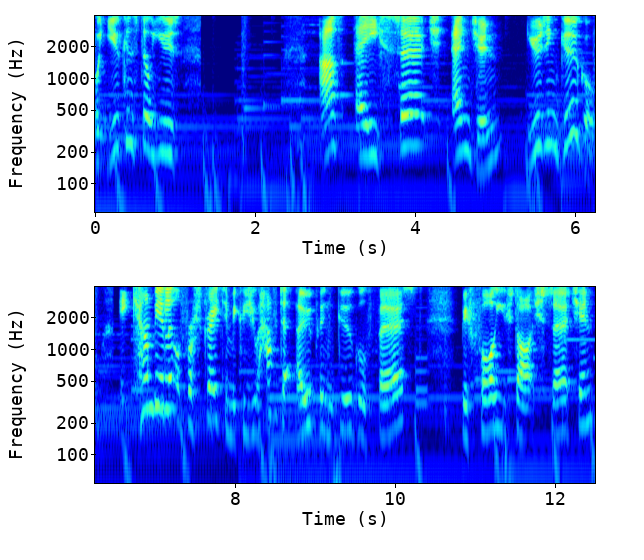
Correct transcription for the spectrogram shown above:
but you can still use as a search engine using Google. It can be a little frustrating because you have to open Google first before you start searching.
